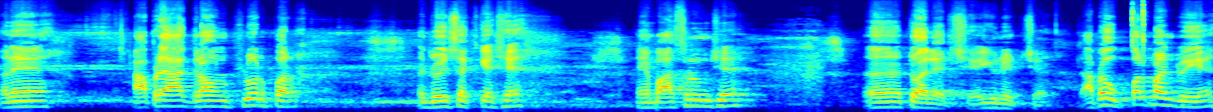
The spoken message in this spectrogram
અને આપણે આ ગ્રાઉન્ડ ફ્લોર પર જોઈ શકીએ છીએ. અહીંયા બાથરૂમ છે ટોયલેટ છે યુનિટ છે. આપણે ઉપર પણ જોઈએ.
